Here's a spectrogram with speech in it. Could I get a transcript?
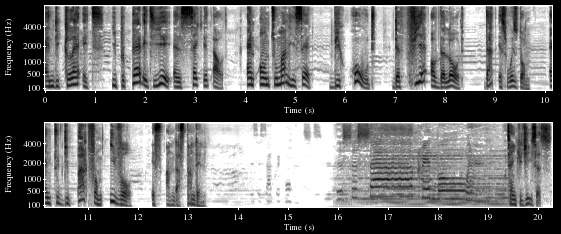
and declare it. He prepared it, yea, and searched it out. And unto man he said, Behold, the fear of the Lord, that is wisdom, and to depart from evil is understanding. this is sacred moment. Thank you, Jesus.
